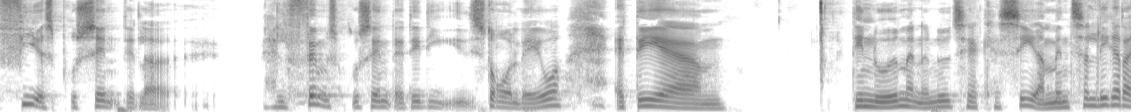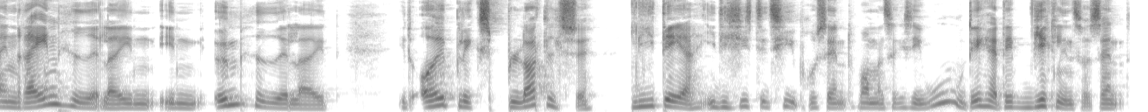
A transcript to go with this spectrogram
80% eller 90% af det, de står og laver, at det er, det er noget, man er nødt til at kassere. Men så ligger der en renhed, eller en, en ømhed, eller et, et øjebliks blottelse, lige der i de sidste 10%, hvor man så kan sige, uh, det her det er virkelig interessant,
